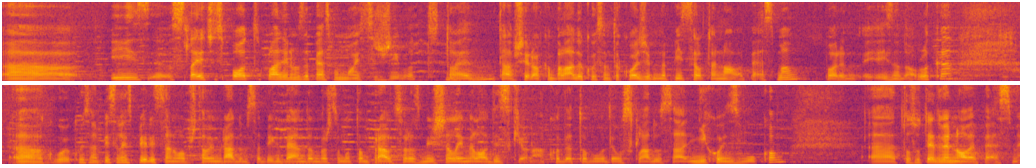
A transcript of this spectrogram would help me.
-hmm. I sledeći spot planiram za pesmu Moj si život. To je mhm. ta široka balada koju sam takođe napisala, to je nova pesma, pored Iznad oblaka. Uh, koju, koju sam napisala inspirisana uopšte ovim radom sa Big Bandom, baš sam u tom pravcu razmišljala i melodijski onako, da to bude u skladu sa njihovim zvukom. Uh, to su te dve nove pesme,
